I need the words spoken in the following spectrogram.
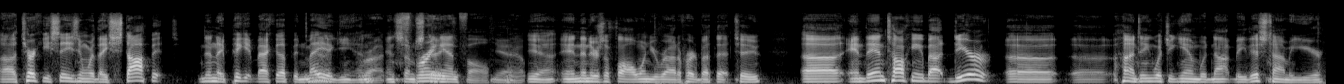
a turkey season where they stop it. Then they pick it back up in May Yeah, again, right. In some Spring states. and fall. yeah, Yeah. yeah. And then there's a fall one. You're right. I've heard about that too. Uh, and then talking about deer uh, uh, hunting, which again would not be this time of year.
